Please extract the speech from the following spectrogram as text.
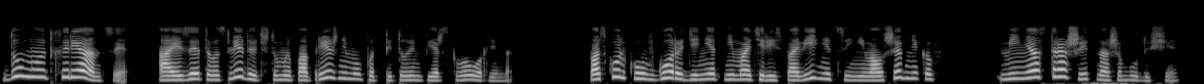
Думают харианцы, а из этого следует, что мы по-прежнему под пятой имперского ордена. Поскольку в городе нет ни матери-исповедницы, ни волшебников, меня страшит наше будущее.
